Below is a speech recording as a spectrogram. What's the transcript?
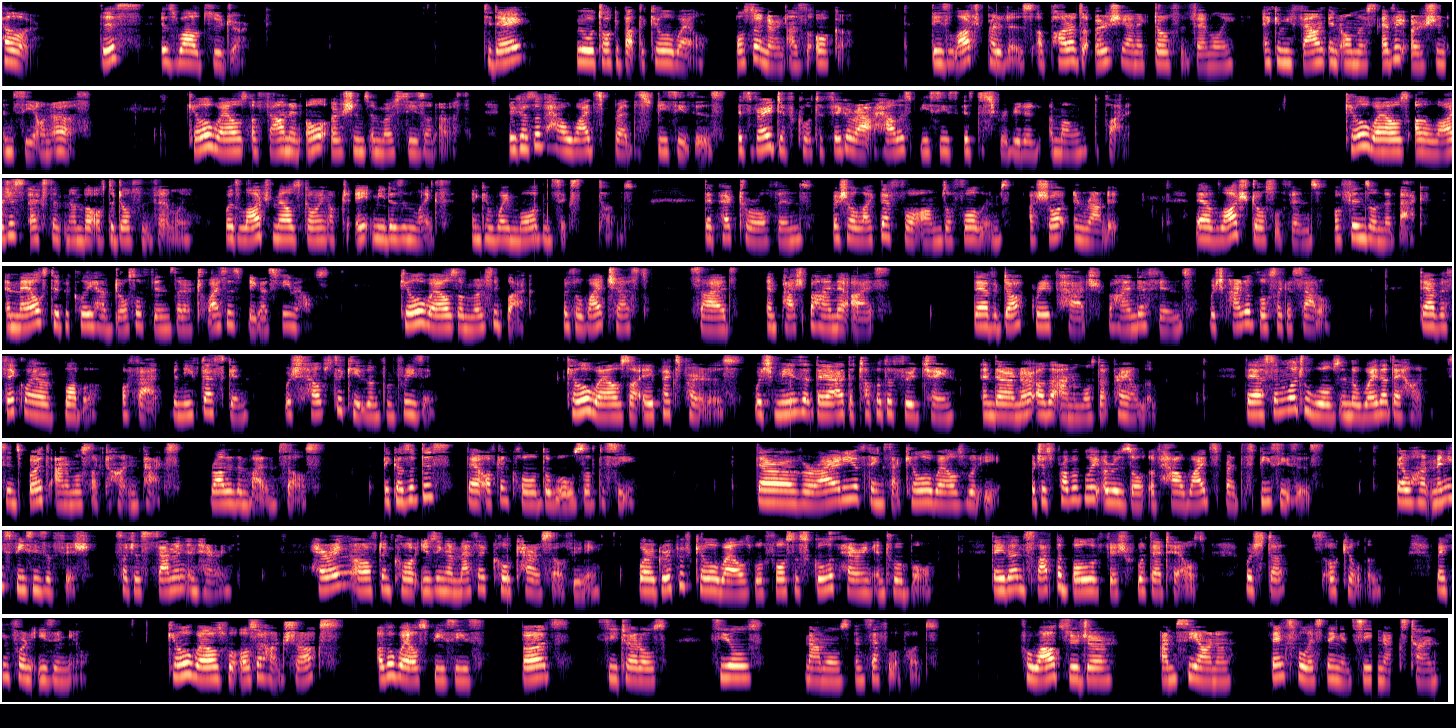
Hello, this is Wild Sujo. Today, we will talk about the killer whale, also known as the orca. These large predators are part of the oceanic dolphin family and can be found in almost every ocean and sea on Earth. Killer whales are found in all oceans and most seas on Earth. Because of how widespread the species is, it's very difficult to figure out how the species is distributed among the planet. Killer whales are the largest extant member of the dolphin family, with large males going up to 8 meters in length and can weigh more than 6 tons. Their pectoral fins, which are like their forearms or forelimbs, are short and rounded. They have large dorsal fins, or fins on their back, and males typically have dorsal fins that are twice as big as females. Killer whales are mostly black, with a white chest, sides, and patch behind their eyes. They have a dark gray patch behind their fins, which kind of looks like a saddle. They have a thick layer of blubber, or fat, beneath their skin, which helps to keep them from freezing. Killer whales are apex predators, which means that they are at the top of the food chain and there are no other animals that prey on them. They are similar to wolves in the way that they hunt, since both animals like to hunt in packs, rather than by themselves. Because of this, they are often called the wolves of the sea. There are a variety of things that killer whales would eat, which is probably a result of how widespread the species is. They will hunt many species of fish, such as salmon and herring. Herring are often caught using a method called carousel feeding, where a group of killer whales will force a school of herring into a bowl. They then slap the bowl of fish with their tails, which stuns or kill them, making for an easy meal. Killer whales will also hunt sharks, other whale species, birds, sea turtles, seals, mammals, and cephalopods. For Wild Suzhou, I'm Siana. Thanks for listening and see you next time.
